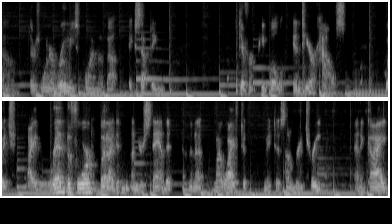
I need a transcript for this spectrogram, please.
um, there's one of Rumi's poem about accepting different people into your house, which I had read before, but I didn't understand it. And then uh, my wife took me to some retreat, and a guy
